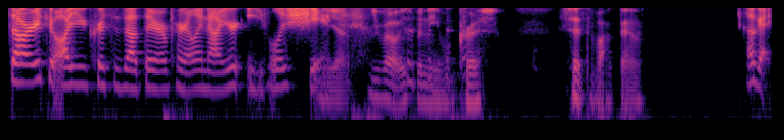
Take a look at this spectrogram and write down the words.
Sorry to all you Chris's out there. Apparently now you're evil as shit. Yeah, you've always been evil, Chris. Sit the fuck down. Okay,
